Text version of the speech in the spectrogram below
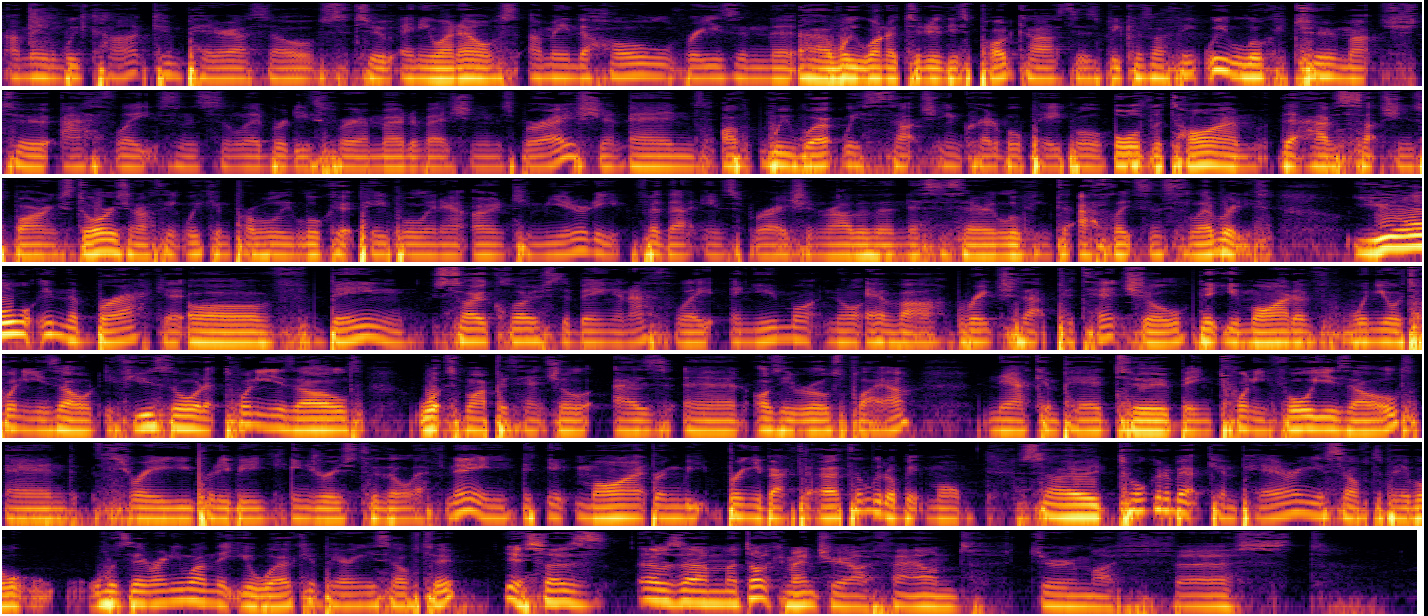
I mean, we can't compare ourselves to anyone else. I mean, the whole reason that uh, we wanted to do this podcast is because I think we look too much to athletes and celebrities for our motivation and inspiration. And i we work with such incredible people all the time that have such inspiring stories. And I think we can probably look at people in our own community for that inspiration rather than necessarily looking to athletes and celebrities. You're all in the bracket of being so close to being an athlete and you might not ever reach that potential that you might have when you were 20 years old. If you thought at 20 years old, what's my potential as an Aussie rules player? Now compared to being 24 years old and three pretty big injuries to the left knee, it, might bring me, bring you back to earth a little bit more. So talking about comparing yourself to people, was there anyone that you were comparing yourself to? Yeah, so there's, there was um, a documentary I found during my first,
